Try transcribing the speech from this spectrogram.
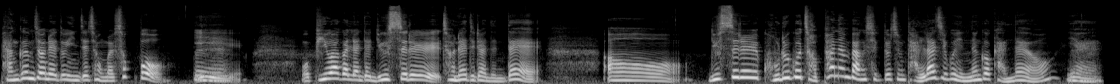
방금 전에도 이제 정말 속보 네. 이뭐 비와 관련된 뉴스를 전해드렸는데 어, 뉴스를 고르고 접하는 방식도 좀 달라지고 있는 것 같네요. 예. 네.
